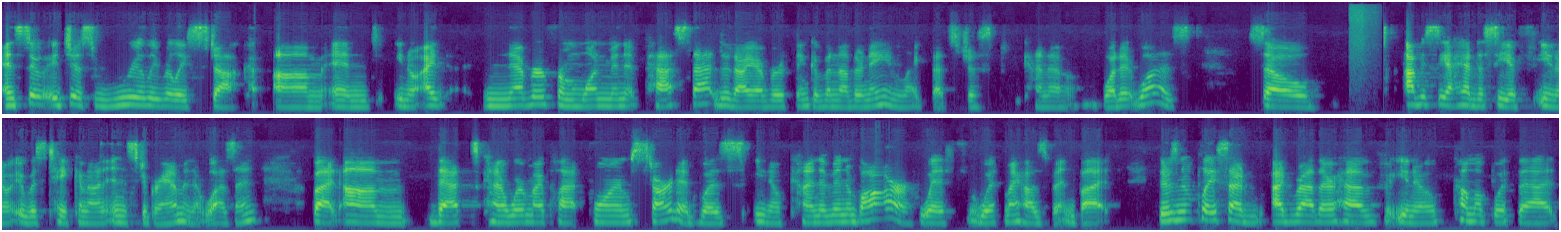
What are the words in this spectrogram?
And so it just really really stuck. Um, and you know, I never from one minute past that did I ever think of another name. Like that's just kind of what it was. So obviously I had to see if, you know, it was taken on Instagram and it wasn't. But um, that's kind of where my platform started was, you know, kind of in a bar with with my husband. But there's no place I'd I'd rather have, you know, come up with that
